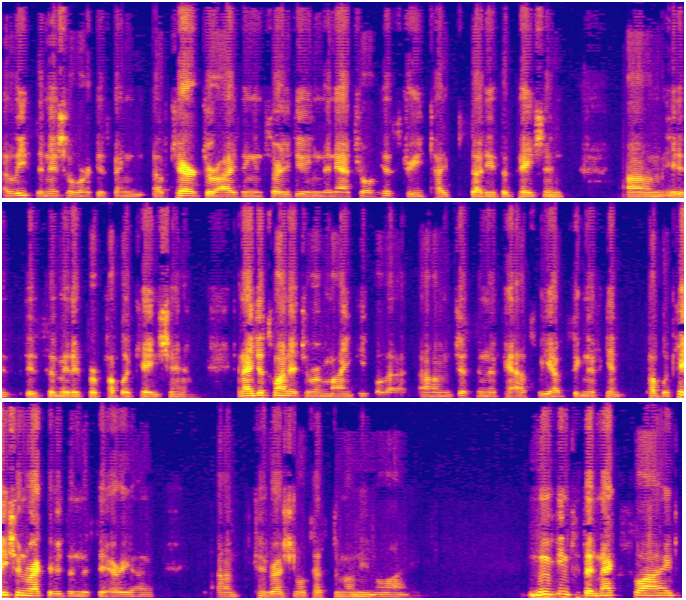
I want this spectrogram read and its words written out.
at least initial work has been of characterizing and sort of doing the natural history type studies of patients um, is, is submitted for publication. And I just wanted to remind people that um, just in the past we have significant publication records in this area, um, congressional testimony and the like. Moving to the next slide,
